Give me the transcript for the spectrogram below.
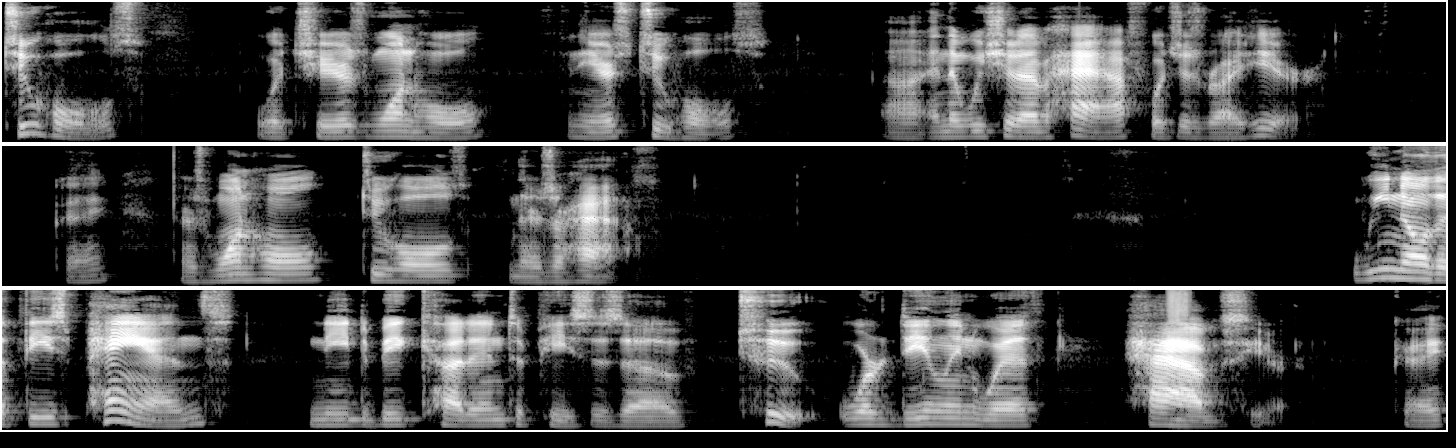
two wholes, which here's one whole and here's two wholes, Uh, and then we should have a half, which is right here. Okay, There's one whole, two wholes, and there's our half. We know that these pans need to be cut into pieces of 2. We're dealing with halves here. Okay,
